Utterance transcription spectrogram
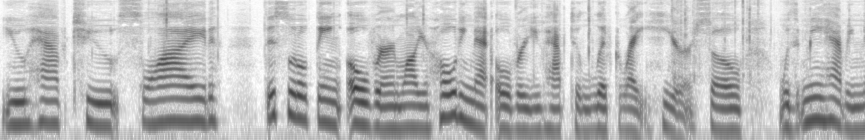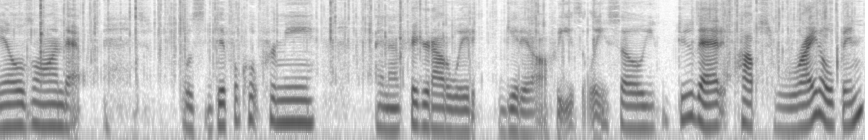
you have to slide this little thing over and while you're holding that over you have to lift right here. So with me having nails on that was difficult for me and I figured out a way to get it off easily. So you do that, it pops right open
